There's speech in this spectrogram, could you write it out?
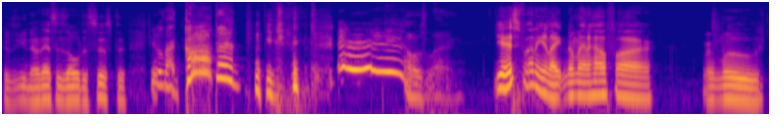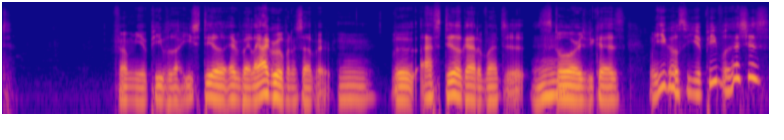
because you know that's his older sister. She was like, "Carlton," I was like, yeah, it's funny. Like no matter how far removed from your people are, you still everybody. Like I grew up in a suburb. mm, but I still got a bunch of Mhm. stories because when you go see your people, that's just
